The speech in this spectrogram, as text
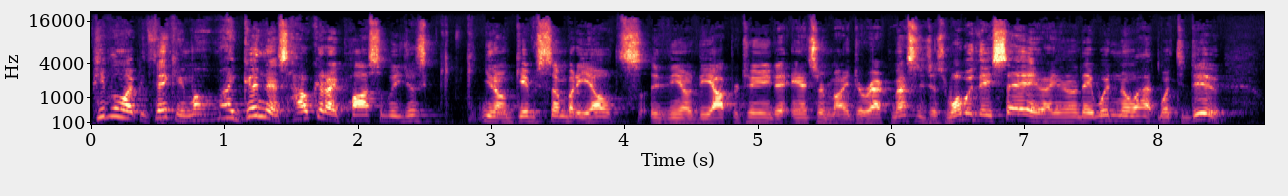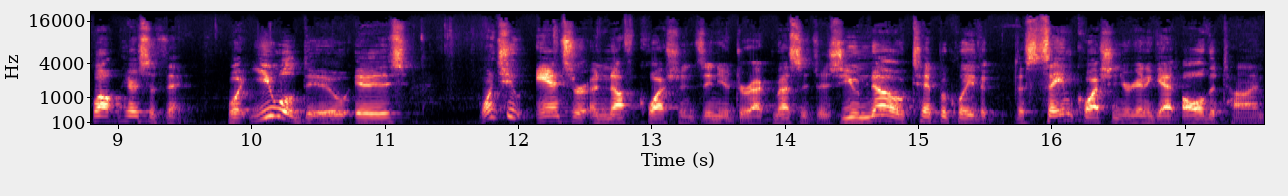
people might be thinking, well, my goodness, how could I possibly just, you know, give somebody else, you know, the opportunity to answer my direct messages? What would they say? You know, they wouldn't know what to do. Well, here's the thing. What you will do is once you answer enough questions in your direct messages, you know typically the, the same question you're going to get all the time.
